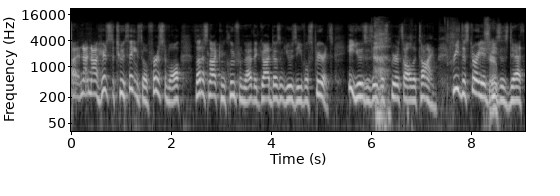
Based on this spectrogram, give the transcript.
Uh, now, now, here's the two things, though. First of all, let us not conclude from that that God doesn't use evil spirits. He uses evil spirits all the time. Read the story of sure. Jesus' death,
